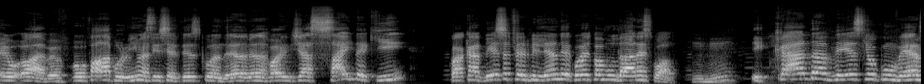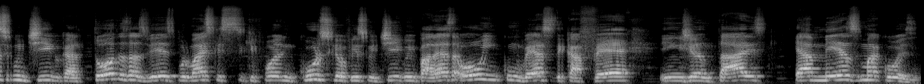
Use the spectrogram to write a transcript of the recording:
eu, ó, eu vou falar por mim, mas tenho certeza que o André, da mesma forma, a gente já sai daqui com a cabeça fervilhando de coisa pra mudar na escola. Uhum. E cada vez que eu converso contigo, cara, todas as vezes, por mais que, se- que for em curso que eu fiz contigo, em palestra, ou em conversas de café, em jantares, é a mesma coisa.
